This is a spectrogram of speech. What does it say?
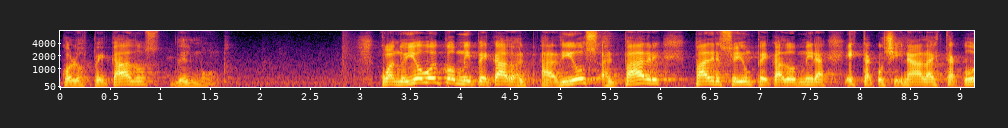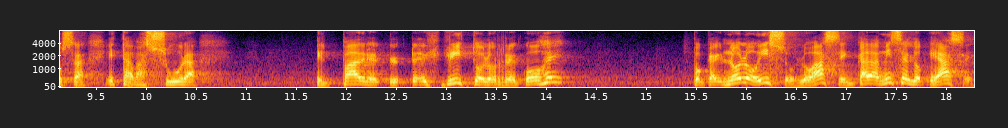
con los pecados del mundo. Cuando yo voy con mi pecado a Dios, al Padre, Padre, soy un pecador, mira esta cochinada, esta cosa, esta basura. El Padre, Cristo lo recoge, porque no lo hizo, lo hace, en cada misa es lo que hace.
